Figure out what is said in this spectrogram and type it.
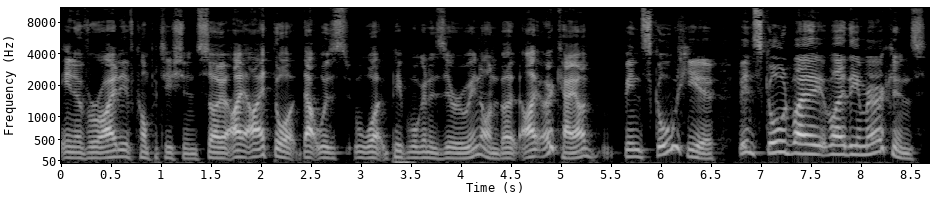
in a variety of competitions. So I I thought that was what people were going to zero in on, but I okay, I've been schooled here. Been schooled by by the Americans.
